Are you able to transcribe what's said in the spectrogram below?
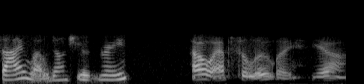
silo. Don't you agree? oh absolutely yeah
